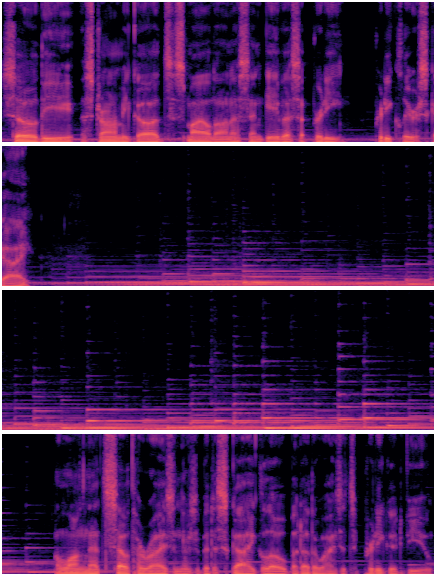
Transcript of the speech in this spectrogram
So the astronomy gods smiled on us and gave us a pretty, pretty clear sky. Along that south horizon, there's a bit of sky glow, but otherwise, it's a pretty good view.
